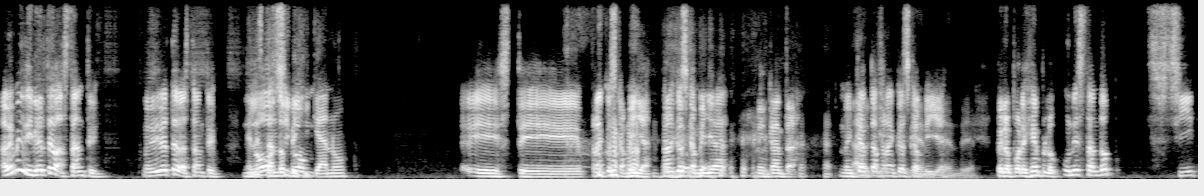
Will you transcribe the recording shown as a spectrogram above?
A mí me divierte bastante. Me divierte bastante. El stand-up mexicano. Este, Franco Escamilla. Franco Escamilla, me encanta. Me encanta Franco Escamilla. Pero, por ejemplo, un stand-up sí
